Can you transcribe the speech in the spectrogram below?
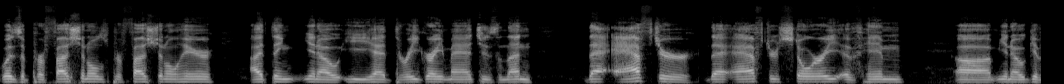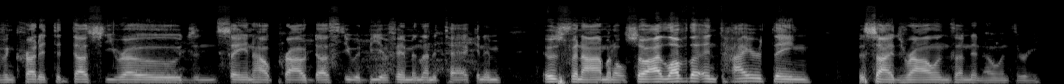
was a professional's professional here. I think you know he had three great matches, and then that after that after story of him, um, you know, giving credit to Dusty Rhodes and saying how proud Dusty would be of him, and then attacking him. It was phenomenal. So I love the entire thing besides Rollins ending 0 and 3.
